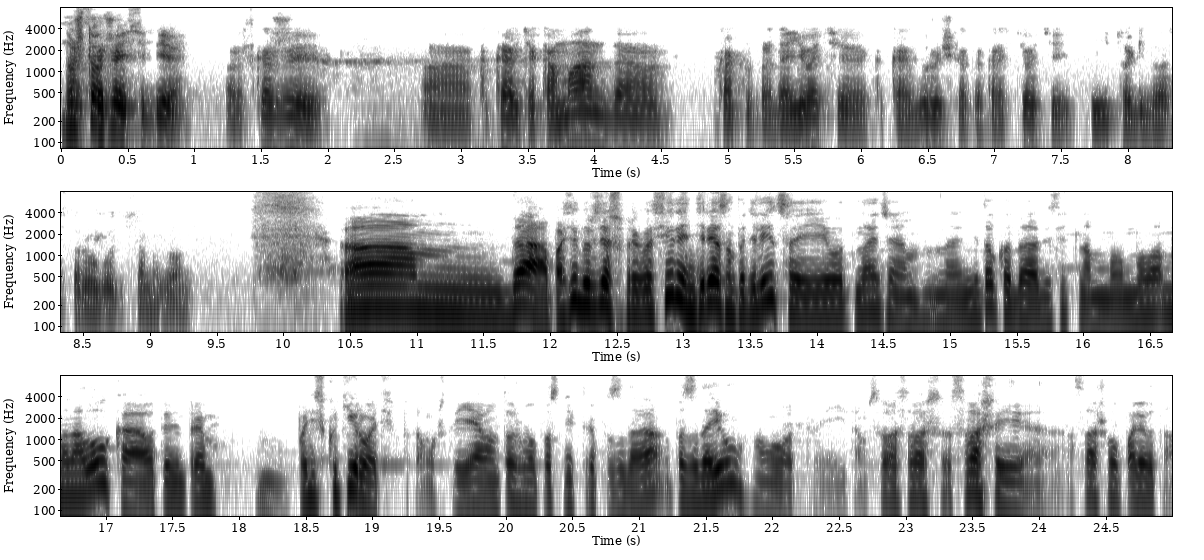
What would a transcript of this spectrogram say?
Ну что? Расскажи себе, расскажи, а, какая у тебя команда, как вы продаете, какая выручка, как растете и итоги 2022 года, самое главное. Um, да, спасибо, друзья, что пригласили. Интересно поделиться. И вот, знаете, не только, да, действительно монолог, а вот прям подискутировать, потому что я вам тоже вопрос некоторые позадаю, позадаю вот, и там с, ваш, с, вашей, с вашего полета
